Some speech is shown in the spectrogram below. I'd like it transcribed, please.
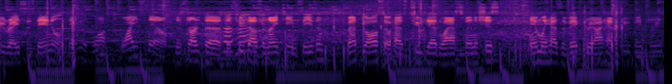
Two races. Daniel Daniel's lost twice now to start the, the uh-huh. 2019 season. Matthew also has two dead last finishes. Emily has a victory. I have two victories.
